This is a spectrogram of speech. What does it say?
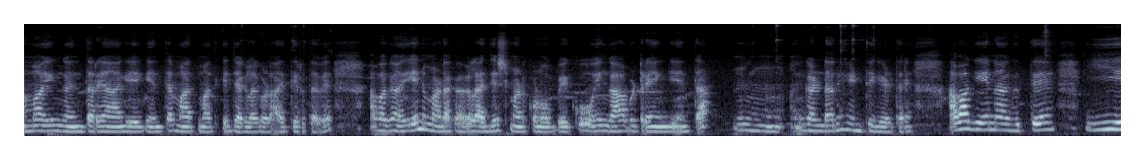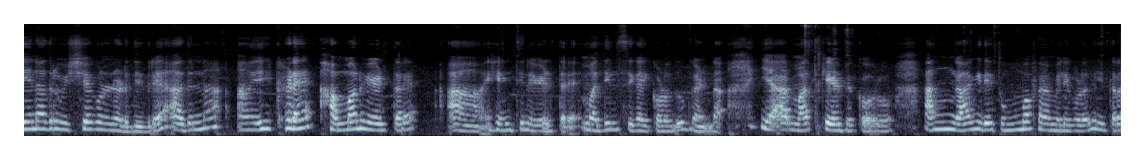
ಅಮ್ಮ ಹಿಂಗೆ ಅಂತಾರೆ, ಹಾಗೆ ಹೀಗೆ ಅಂತ ಮಾತು ಮಾತಿಗೆ ಜಗಳಗಳು ಆಯ್ತಿರ್ತವೆ. ಆವಾಗ ಏನು ಮಾಡೋಕ್ಕಾಗಲ್ಲ ಅಡ್ಜಸ್ಟ್ ಮಾಡ್ಕೊಂಡು ಹೋಗ್ಬೇಕು, ಹಿಂಗೆ ಆಗ್ಬಿಟ್ರೆ ಹೆಂಗೆ ಅಂತ ಗಂಡನ ಹೆಂಡ್ತಿಗೆ ಹೇಳ್ತಾರೆ. ಅವಾಗ ಏನಾಗುತ್ತೆ, ಈ ಏನಾದರೂ ವಿಷಯಗಳು ನಡೆದಿದ್ರೆ ಅದನ್ನು ಈ ಕಡೆ ಅಮ್ಮನೂ ಹೇಳ್ತಾರೆ ಹೆಂಡ್ತಿನೂ ಹೇಳ್ತಾರೆ, ಮದಿಲ್ ಸಿಗಾಯ್ಕೊಳ್ಳೋದು ಗಂಡ. ಯಾರ ಮಾತು ಕೇಳಬೇಕು ಅವರು? ಹಂಗಾಗಿದೆ, ತುಂಬ ಫ್ಯಾಮಿಲಿಗಳಲ್ಲಿ ಈ ಥರ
